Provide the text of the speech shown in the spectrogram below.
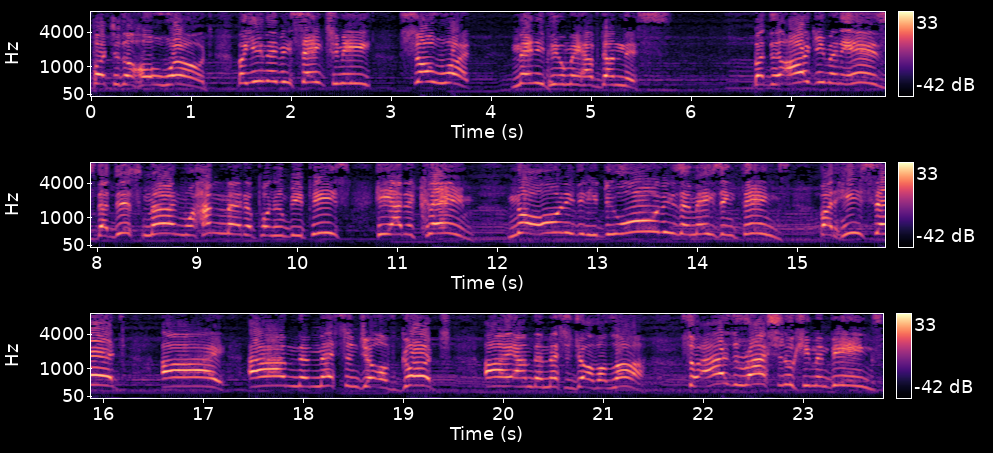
but to the whole world. But you may be saying to me, so what? Many people may have done this. But the argument is that this man, Muhammad, upon whom be peace, he had a claim. Not only did he do all these amazing things, but he said, I am the messenger of God. I am the messenger of Allah. So as rational human beings,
